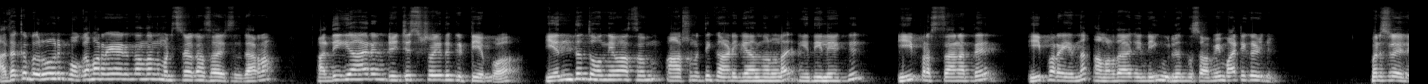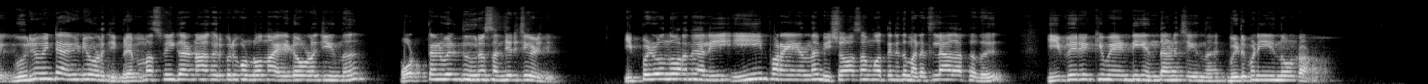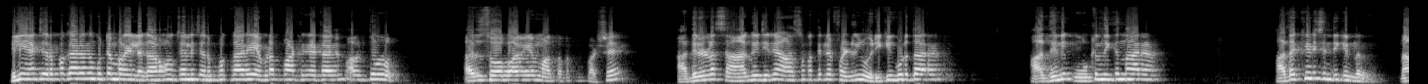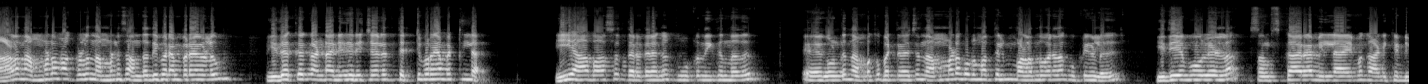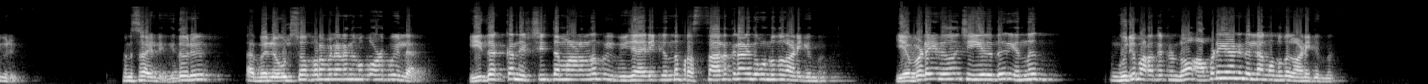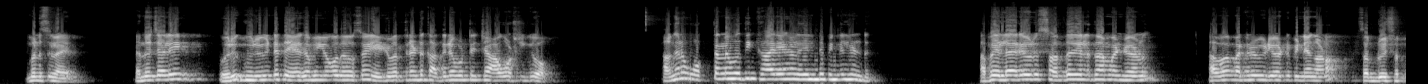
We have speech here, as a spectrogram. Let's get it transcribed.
അതൊക്കെ വെറും ഒരു പുകമറയായിരുന്നെന്നാണ് മനസ്സിലാക്കാൻ സാധിച്ചത്. കാരണം അധികാരം രജിസ്റ്റർ ചെയ്ത് കിട്ടിയപ്പോൾ എന്ത് തോന്നിയവാസം ആശ്രമത്തിൽ കാണിക്കുക എന്നുള്ള രീതിയിലേക്ക് ഈ പ്രസ്ഥാനത്തെ ഈ പറയുന്ന അമൃതാജിന്റെയും ഗുരുരത്നസ്വാമിയും മാറ്റിക്കഴിഞ്ഞു. മനസ്സിലായില്ലേ? ഗുരുവിന്റെ ഐഡിയോളജി ബ്രഹ്മശ്രീ കരുണാകർക്ക് കൊണ്ടുവന്ന ഐഡിയോളജി ഇന്ന് ഒട്ടനവധി ദൂരം സഞ്ചരിച്ചു കഴിഞ്ഞു. ഇപ്പോഴും എന്ന് പറഞ്ഞാൽ ഈ പറയുന്ന വിശ്വാസമൂഹത്തിന് ഇത് മനസ്സിലാകാത്തത് ഇവർക്ക് വേണ്ടി എന്താണ് ചെയ്യുന്നത്? വിടുപണി ചെയ്യുന്നതുകൊണ്ടാണ്? ഇല്ല ഞാൻ ചെറുപ്പക്കാരൊന്നും കുറ്റം പറയില്ല. കാരണം വെച്ചാൽ ചെറുപ്പക്കാരെ എവിടെ പാട്ട് കേട്ടാലും അവർ തുള്ളും. അത് സ്വാഭാവികം മാത്രം. പക്ഷെ അതിനുള്ള സാഹചര്യം ആശ്രമത്തിന്റെ ഫ്രണ്ടിൽ ഒരുക്കി കൊടുത്ത ആരാണ് അതിന് കൂട്ടു നിൽക്കുന്ന ആരാണ്? അതൊക്കെയാണ് ചിന്തിക്കേണ്ടത്. നാളെ നമ്മുടെ മക്കളും നമ്മുടെ സന്തതി പരമ്പരകളും ഇതൊക്കെ കണ്ട് അനുകരിച്ചാൽ തെറ്റ് പറയാൻ പറ്റില്ല. ഈ ആവാസ തരത്തിലൊക്കെ കൂട്ടു നിൽക്കുന്നത് കൊണ്ട് നമുക്ക് പറ്റുന്ന വെച്ചാൽ നമ്മുടെ കുടുംബത്തിൽ വളർന്നു വരുന്ന കുട്ടികൾ ഇതേപോലെയുള്ള സംസ്കാരമില്ലായ്മ കാണിക്കേണ്ടി വരും. മനസ്സിലായില്ലേ? ഇതൊരു പിന്നെ ഉത്സവപ്പുറമ്പിലാണെങ്കിൽ നമുക്ക് കുഴപ്പമില്ല. ഇതൊക്കെ നിക്ഷിപ്തമാണെന്ന് വിചാരിക്കുന്ന പ്രസ്ഥാനത്തിലാണ് ഇത് കൊണ്ടുവന്ന് കാണിക്കുന്നത്. എവിടെ ഇതൊന്നും ചെയ്യരുത് എന്ന് ഗുരു പറഞ്ഞിട്ടുണ്ടോ അവിടെയാണ് ഇതെല്ലാം കൊണ്ടുവന്ന് കാണിക്കുന്നത്. മനസ്സിലായോ? എന്ന് വെച്ചാൽ ഒരു ഗുരുവിന്റെ ദേഹവിയോഗ ദിവസം എഴുപത്തിരണ്ട് കതിന പൊട്ടിച്ച് ആഘോഷിക്കുവോ? അങ്ങനെ ഒട്ടനവധി കാര്യങ്ങൾ ഇതിന്റെ പിന്നിലുണ്ട്. അപ്പൊ എല്ലാവരും ഒരു ശ്രദ്ധ ചെലുത്താൻ വേണ്ടിയാണ് അപ്പൊ മറ്റൊരു വീഡിയോ ആയിട്ട് പിന്നെ കാണാം. സബ്ഡ്യൂഷൻ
